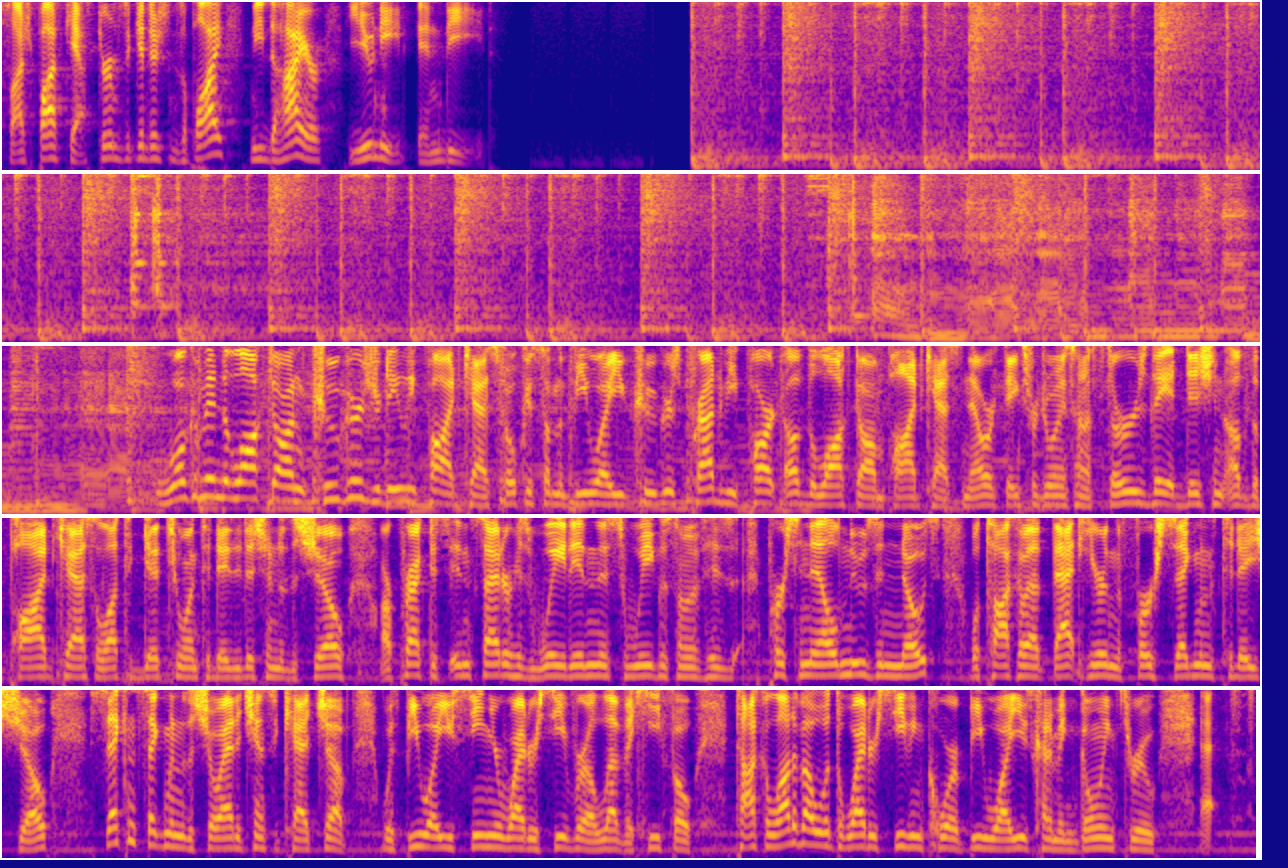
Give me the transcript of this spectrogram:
slash podcast. Terms and conditions apply. Need to hire? You need Indeed. Welcome into Locked On Cougars, your daily podcast focused on the BYU Cougars. Proud to be part of the Locked On Podcast Network. Thanks for joining us on a Thursday edition of the podcast. A lot to get to on today's edition of the show. Our practice insider has weighed in this week with some of his personnel news and notes. We'll talk about that here in the first segment of today's show. Second segment of the show, I had a chance to catch up with BYU senior wide receiver Aleva Hifo. Talk a lot about what the wide receiving core at BYU has kind of been going through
